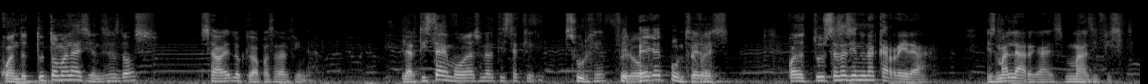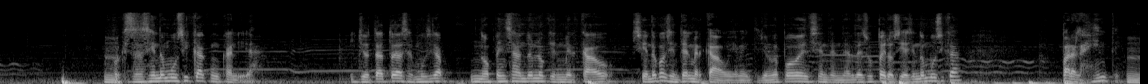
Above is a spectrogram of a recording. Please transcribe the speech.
Cuando tú tomas la decisión de esos dos, sabes lo que va a pasar al final. El artista de moda es un artista que surge, pero... pega y punto, pero fue. es, cuando tú estás haciendo una carrera, es más larga, es más difícil. Mm. Porque estás haciendo música con calidad. Y yo trato de hacer música no pensando en lo que el mercado, siendo consciente del mercado, obviamente. Yo no me puedo desentender de eso, pero sí haciendo música para la gente, Mm.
